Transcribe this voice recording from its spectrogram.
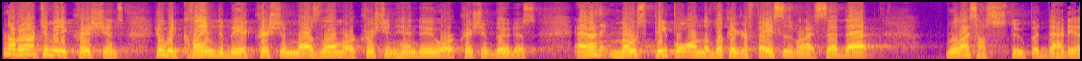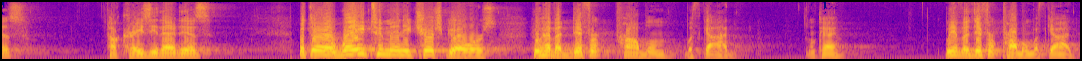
Now, there aren't too many Christians who would claim to be a Christian Muslim or a Christian Hindu or a Christian Buddhist. And I think most people, on the look of your faces when I said that, realize how stupid that is, how crazy that is. But there are way too many churchgoers who have a different problem with God. Okay? We have a different problem with God.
